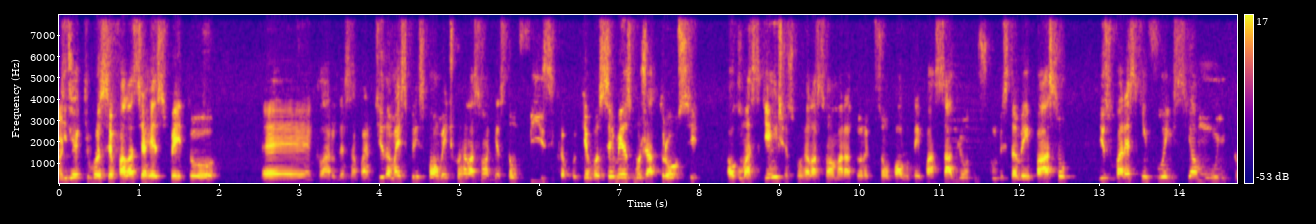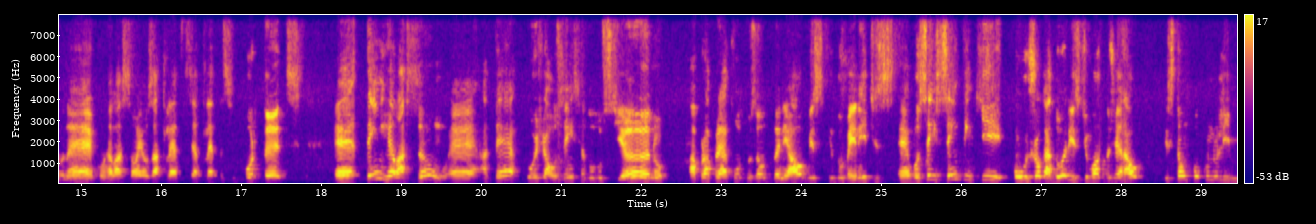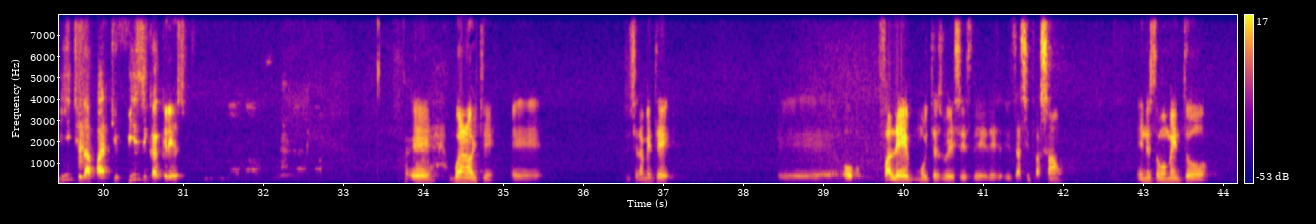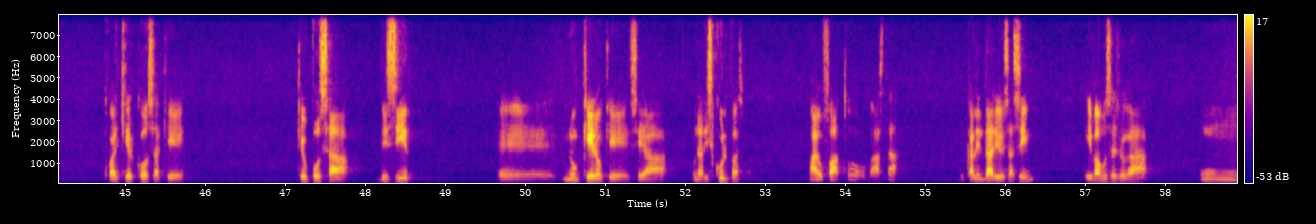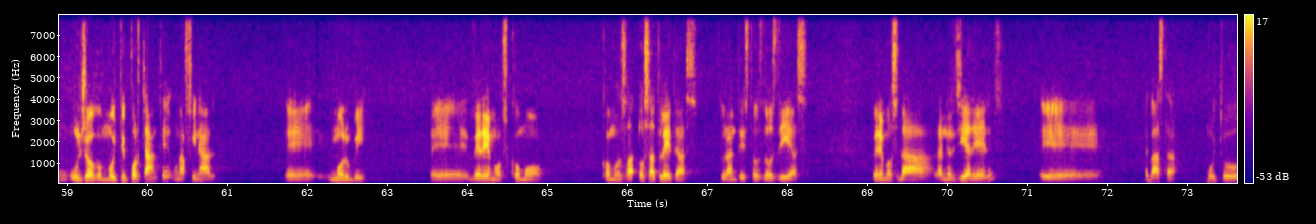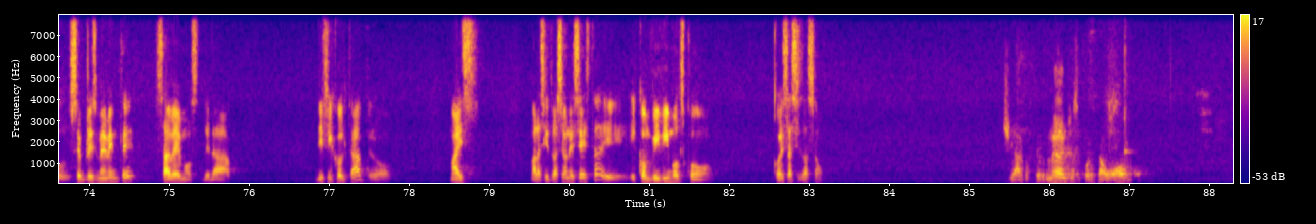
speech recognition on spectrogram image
Queria que você falasse a respeito, é, claro, dessa partida, mas principalmente com relação à questão física, porque você mesmo já trouxe algumas queixas com relação à maratona que o São Paulo tem passado e outros clubes também passam. Isso parece que influencia muito, né, com relação aos atletas e atletas importantes. É, tem relação, é, até hoje, a ausência do Luciano, a própria contusão do Dani Alves e do Benítez. É, vocês sentem que os jogadores, de modo geral, estão um pouco no limite da parte física, Crespo? Eh, boa noite. Eh, sinceramente, eh, falei muitas vezes de, de, dessa situação. Em este momento, qualquer coisa que, que eu possa dizer, não quero que seja uma desculpa, mas o fato, basta. O calendário é assim e vamos a jogar un, un gioco molto importante, una final eh, Morumbi. Eh, veremos cómo, cómo los atletas durante estos dos días, veremos la, la energía de ellos eh, y basta. Muy simplemente sabemos de la dificultad, pero más, más la situación es esta y, y convivimos con, con esa situación. Tiago Fernandes, Portal UOL.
